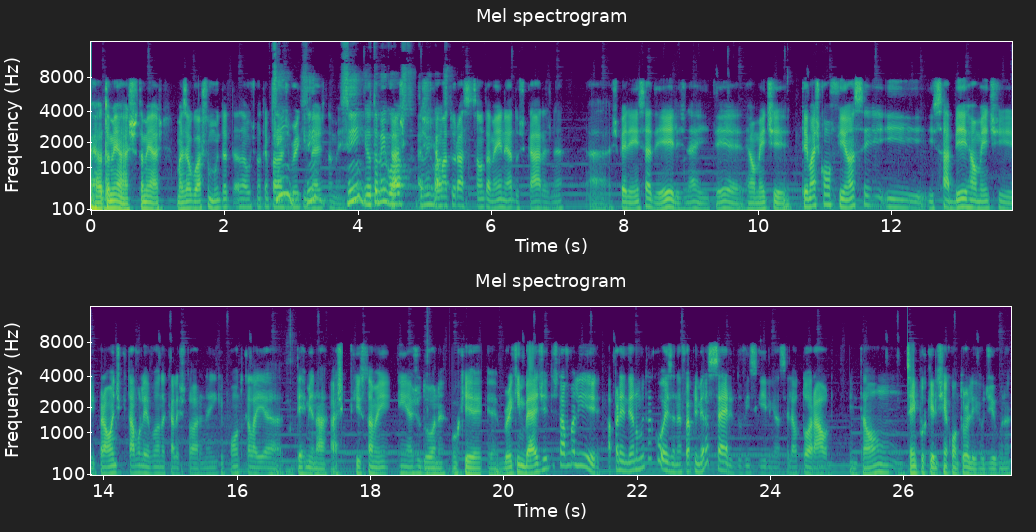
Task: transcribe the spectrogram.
É, eu também acho, também acho. Mas eu gosto muito da, da última temporada sim, de Breaking sim, Bad também. Sim, eu também gosto. Eu acho, também acho que é a maturação também, né, dos caras, né? A experiência deles, né? E ter realmente ter mais confiança e, e saber realmente para onde que estavam levando aquela história, né? Em que ponto que ela ia terminar. Acho que isso também ajudou, né? Porque é, Breaking Bad eles estavam ali aprendendo muita coisa, né? Foi a primeira série do Vince Gilligan, ele é autoral. Então, sem porque ele tinha controle, eu digo, né?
